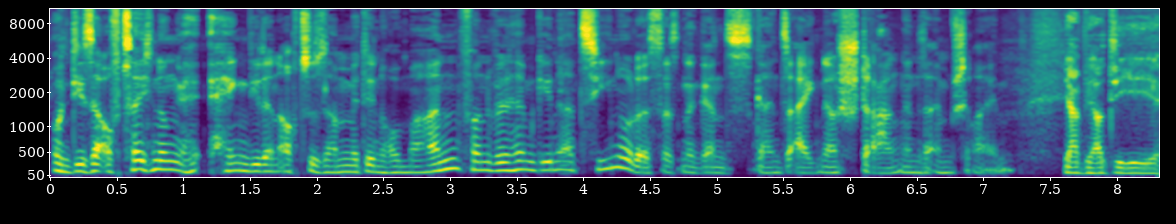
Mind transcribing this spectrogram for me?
Und diese Aufzeichnungen hängen die dann auch zusammen mit den Romanen von Wilhelm Genazzino oder ist das ein ganz, ganz eigener Strang in seinem Schreiben? Ja, wer die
